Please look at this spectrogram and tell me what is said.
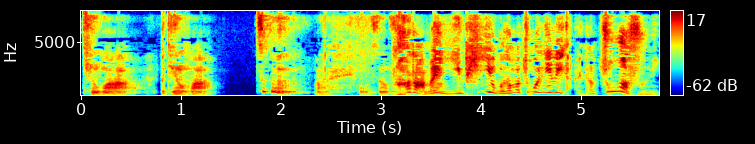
听话不听话？这个，哎，我真他咋没一屁股他妈坐你脸上，坐死你！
